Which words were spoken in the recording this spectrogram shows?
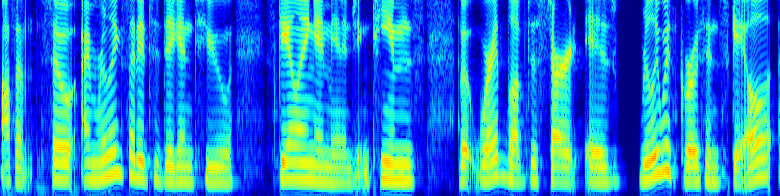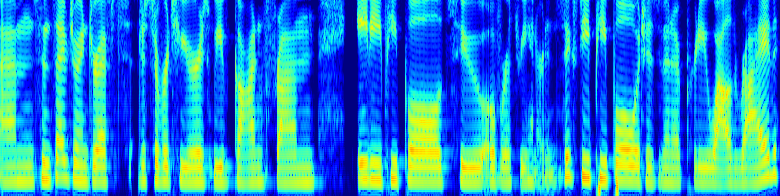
Awesome. So I'm really excited to dig into scaling and managing teams. But where I'd love to start is really with growth and scale. Um, since I've joined Drift just over two years, we've gone from 80 people to over 360 people, which has been a pretty wild ride.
